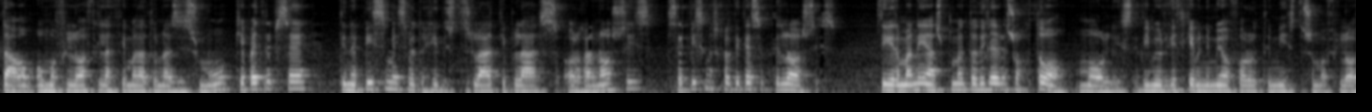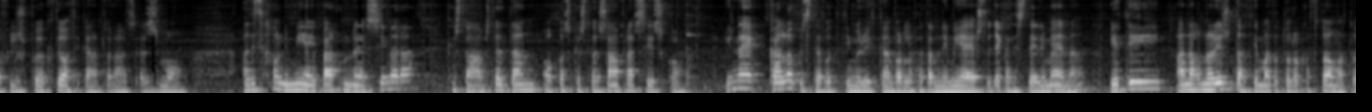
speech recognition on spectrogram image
τα ομοφιλόφιλα θύματα του ναζισμού και επέτρεψε την επίσημη συμμετοχή της στις ΛΟΑΤΚΙ Plus οργανώσεις σε επίσημες κρατικές εκδηλώσεις. Στη Γερμανία, ας πούμε, το 2008 μόλις δημιουργήθηκε μνημείο φόρου τιμής στους ομοφιλόφιλους που εκδιώθηκαν από τον ναζισμό. Αντίστοιχα μνημεία υπάρχουν σήμερα και στο Άμστερνταμ όπως και στο Σαν Φρανσίσκο. Είναι καλό πιστεύω ότι δημιουργήθηκαν όλα αυτά τα μνημεία έστω και καθυστερημένα, γιατί αναγνωρίζουν τα θύματα του ολοκαυτώματο,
